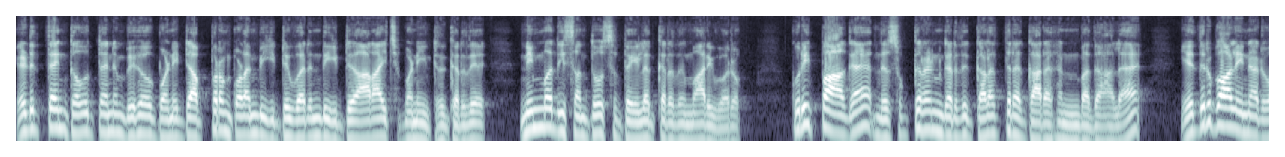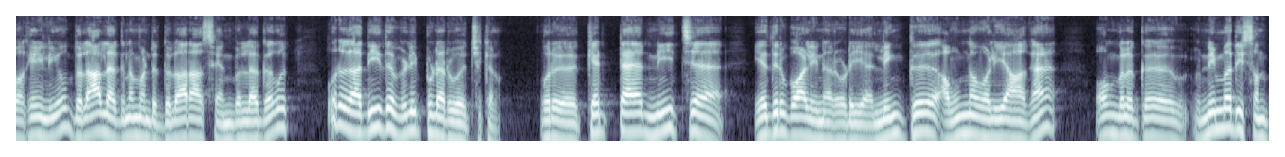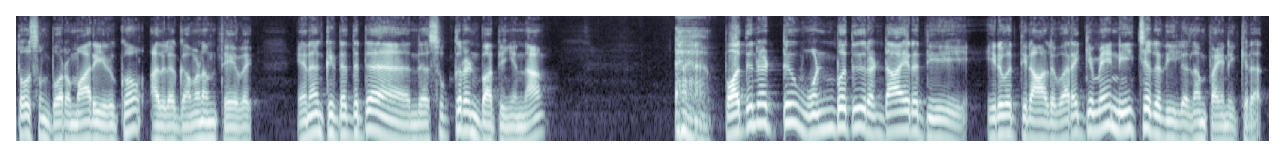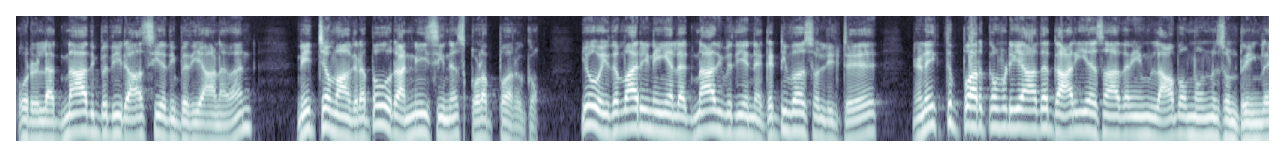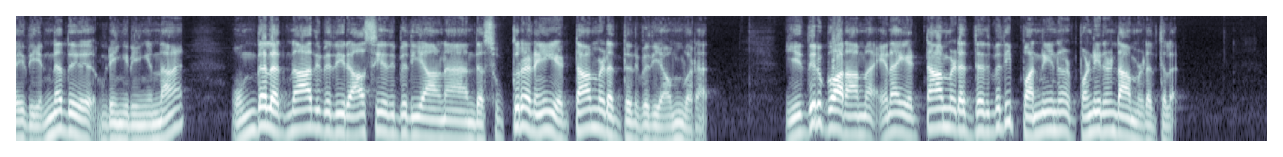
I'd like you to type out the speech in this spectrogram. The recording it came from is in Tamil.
எடுத்தேன் கவுத்தனும் பிஹேவ் பண்ணிட்டு அப்புறம் குழம்பிக்கிட்டு வருந்திக்கிட்டு ஆராய்ச்சி பண்ணிகிட்டு இருக்கிறது நிம்மதி சந்தோஷத்தை இழக்கிறது மாதிரி வரும். குறிப்பாக இந்த சுக்கிரன்கிறது களத்திரக்காரகன் என்பதால் எதிர்பாலினர் வகையிலையும் துலா லக்னம் அண்டு துலாராசி என்பவர்கள் ஒரு அதீத விழிப்புணர்வு வச்சுக்கணும். ஒரு கெட்ட நீச்ச எதிர்பாலினருடைய லிங்க்கு அவங்க வழியாக உங்களுக்கு நிம்மதி சந்தோஷம் போகிற மாதிரி இருக்கும். அதில் கவனம் தேவை. ஏன்னா கிட்டத்தட்ட இந்த சுக்கரன் பார்த்தீங்கன்னா பதினெட்டு ஒன்பது ரெண்டாயிரத்தி இருபத்தி நாலு வரைக்குமே நீச்சகதியில் தான் பயணிக்கிறார். ஒரு லக்னாதிபதி ராசி அதிபதியானவன் நீச்சமாகிறப்ப ஒரு அன்னீசினஸ் குழப்பம் இருக்கும். யோ இது மாதிரி நீங்கள் லக்னாதிபதியை நெகட்டிவாக சொல்லிட்டு நினைத்து பார்க்க முடியாத காரிய சாதனையும் லாபமும்னு சொல்கிறீங்களே இது என்னது அப்படிங்கிறீங்கன்னா உங்கள் லக்னாதிபதி ராசி அதிபதியான அந்த சுக்கரனை எட்டாம் இடத்ததிபதியாகவும் வரார். எதிர்பாராமல் ஏன்னா எட்டாம் இடத்ததிபதி பன்னிர பன்னிரெண்டாம் இடத்துல.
